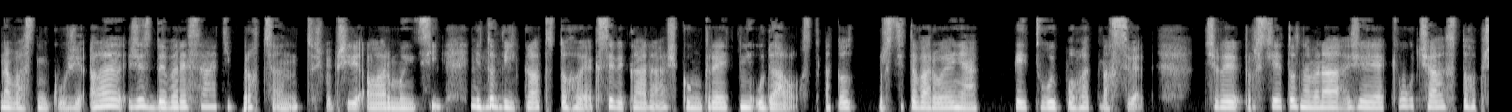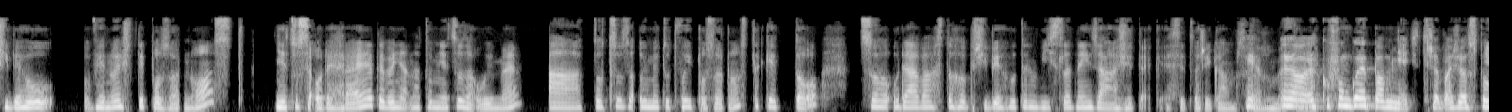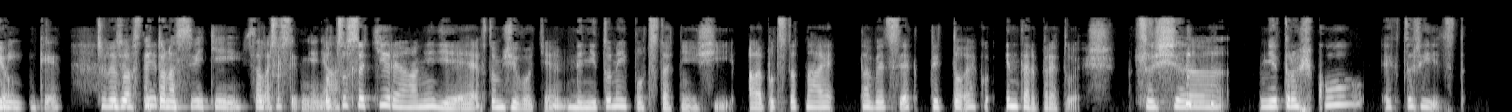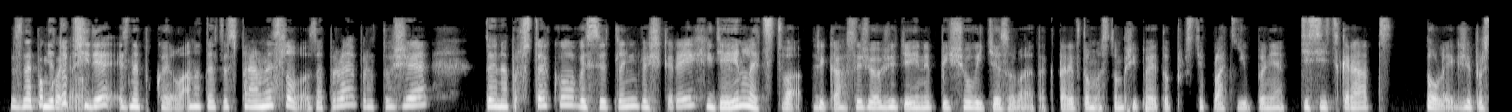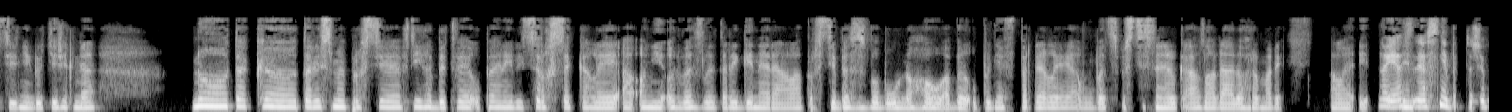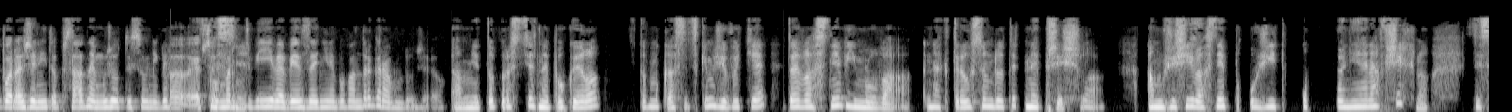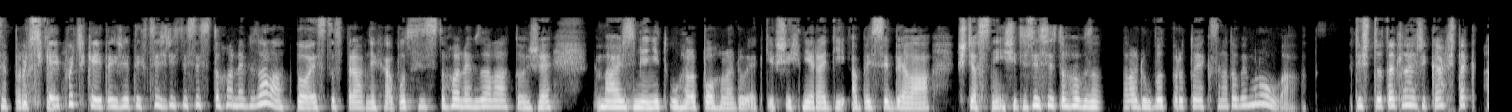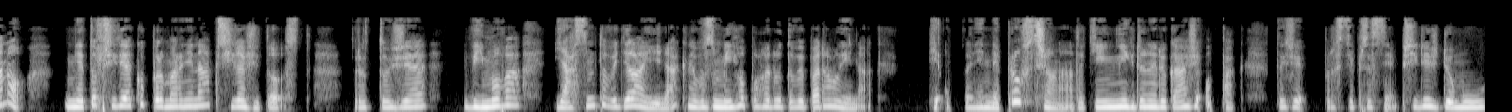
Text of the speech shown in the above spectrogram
na vlastní kůži, ale že z 90%, což mi přijde alarmující, mm-hmm. je to mhm. výklad toho, jak si vykládáš konkrétní událost. A to prostě tvaruje nějaký tvůj pohled na svět. Čili prostě to znamená, že jakou část toho příběhu věnuješ ty pozornost, něco se odehraje, tebe na tom něco zaujme a to, co zaujme tu tvoji pozornost, tak je to, co udává z toho příběhu ten výsledný zážitek, jestli to říkám srozumitelně. Jo, jo, jako funguje paměť třeba, že jo, vzpomínky. Jo. Čili že vlastně to nasvítí selektivně to, nějak. To, co se ti reálně děje v tom životě, hmm. není to nejpodstatnější, ale podstatná je ta věc, jak ty to jako interpretuješ. Což eh, mě trošku, jak to říct, Znepokojilo. Mně to přijde znepokojilo, ano, to je to správné slovo. Za prvé, protože to je naprosto jako vysvětlení veškerých dějin lidstva. Říká se, že, že dějiny píšou vítězové, tak tady v tom, v tom případě to prostě platí úplně tisíckrát tolik, že prostě někdo ti řekne, no tak eh, tady jsme prostě v téhle bitvě úplně nejvíc rozsekali a oni odvezli tady generála prostě bez obou nohou a byl úplně v prdeli a vůbec prostě se nedokázal dát dohromady. Ale no jas, jasně, protože poražený to psát nemůžou, ty jsou někde uh, jako Přesně. mrtví ve vězení nebo v undergroundu, že jo. A mě to prostě znepokojilo v tom klasickém životě. To je vlastně výmluva, na kterou jsem doteď nepřišla. A můžeš ji vlastně použít úplně na všechno. Ty se prostě... Počkej, počkej, takže ty chceš říct, ty jsi z toho nevzala to, jestli to správně chápu, ty jsi z toho nevzala to, že máš změnit úhel pohledu, jak ti všichni radí, aby si byla šťastnější. Ty jsi si z toho vzala důvod pro to, jak se na to vymlouvat. Když to takhle říkáš, tak ano, mně to přijde jako promarněná příležitost, protože výmluva, já jsem to viděla jinak, nebo z mýho pohledu to vypadalo jinak, je úplně neprůstřelná, to ti nikdo nedokáže opak. Takže prostě přesně, přijdeš domů,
